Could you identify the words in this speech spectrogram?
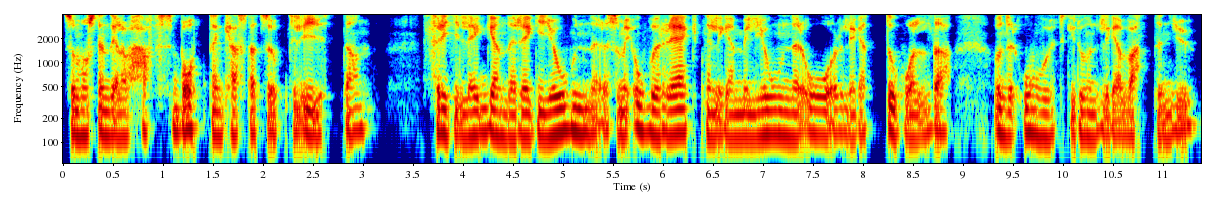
så måste en del av havsbotten kastats upp till ytan, friläggande regioner som i oräkneliga miljoner år legat dolda under outgrundliga vattendjup.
